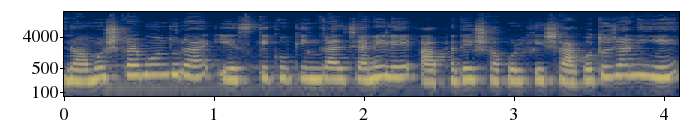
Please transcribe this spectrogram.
নমস্কার বন্ধুরা, SK cooking girl চ্যানেলে আপনাদের সকলকে স্বাগত জানিয়ে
